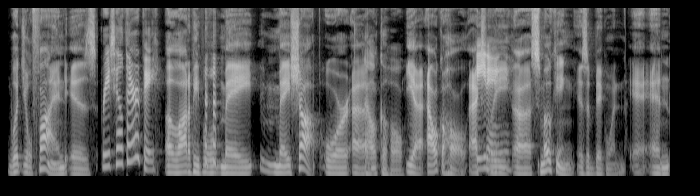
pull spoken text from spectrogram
What you'll find is Retail therapy. a lot of people may may shop or um, Alcohol. yeah, alcohol. Actually, uh, smoking is a big one, and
